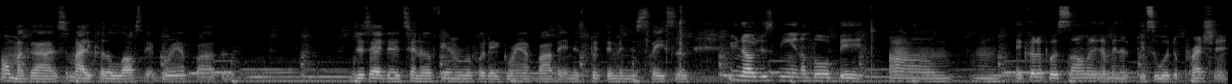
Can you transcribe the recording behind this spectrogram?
oh my God, somebody could have lost their grandfather just had to attend a funeral for their grandfather and just put them in the space of, you know, just being a little bit, um, mm, it could have put some of them in a, into a depression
